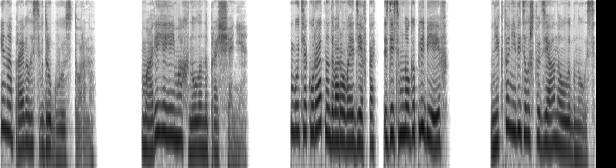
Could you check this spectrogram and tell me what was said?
и направилась в другую сторону. Мария ей махнула на прощание. «Будь аккуратна, дворовая девка, здесь много плебеев». Никто не видел, что Диана улыбнулась.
